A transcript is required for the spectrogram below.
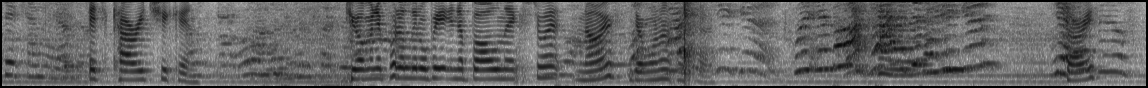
chicken is. It's curry chicken. Do you want me to put a little bit in a bowl next to it? No? You don't want it? Okay. Wait, is that chicken? Sorry? A bit of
